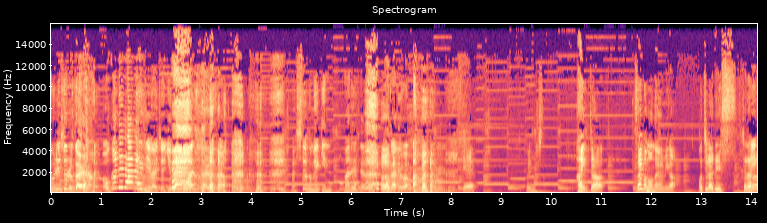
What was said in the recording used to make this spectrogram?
溢れとるから。お金の話はちょっと指壊すからさ一不明金までだね。お金は OK? わかりました。はい、じゃあ、最後のお悩みがこちらです。じゃららーん。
